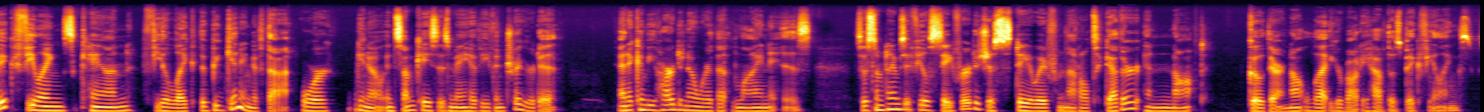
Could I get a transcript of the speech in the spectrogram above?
big feelings can feel like the beginning of that or, you know, in some cases may have even triggered it. And it can be hard to know where that line is. So sometimes it feels safer to just stay away from that altogether and not go there, not let your body have those big feelings.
